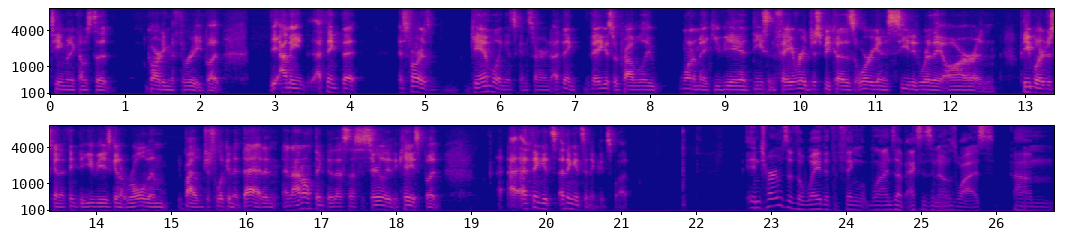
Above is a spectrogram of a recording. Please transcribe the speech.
team when it comes to guarding the three. But yeah, I mean, I think that as far as gambling is concerned, I think Vegas would probably want to make UVA a decent favorite just because Oregon is seated where they are, and people are just going to think that UVA is going to roll them by just looking at that. And and I don't think that that's necessarily the case, but I, I think it's I think it's in a good spot in terms of the way that the thing lines up X's and O's wise, um,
